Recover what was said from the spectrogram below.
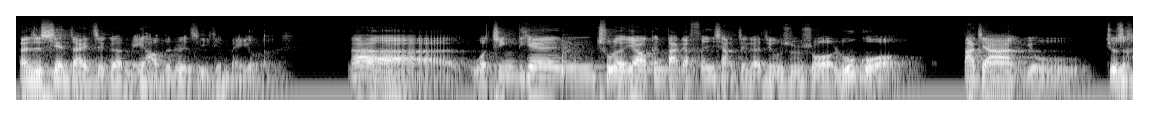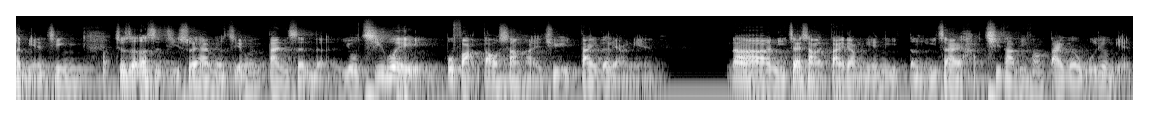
但是现在这个美好的日子已经没有了。那我今天除了要跟大家分享这个，就是说，如果大家有。就是很年轻，就是二十几岁还没有结婚单身的，有机会不妨到上海去待个两年。那你在上海待两年，你等于在其他地方待个五六年。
